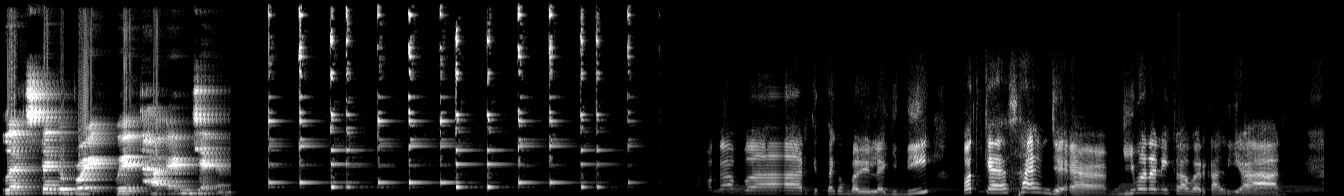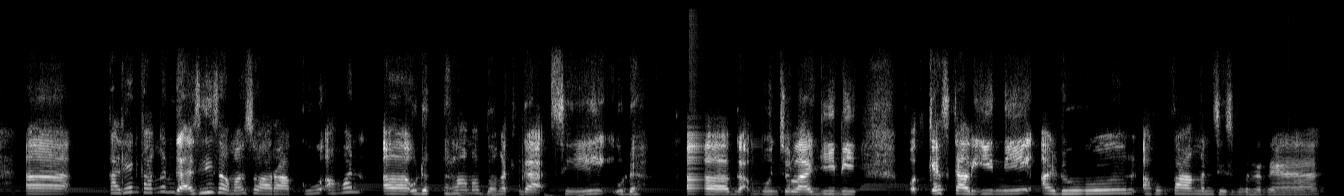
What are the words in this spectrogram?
Let's take a break with HMJM. Apa kabar? Kita kembali lagi di podcast HMJM. Gimana nih kabar kalian? Uh, kalian kangen gak sih sama suaraku? Awan uh, udah lama banget gak sih? Udah uh, gak muncul lagi di podcast kali ini. Aduh, aku kangen sih sebenarnya.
